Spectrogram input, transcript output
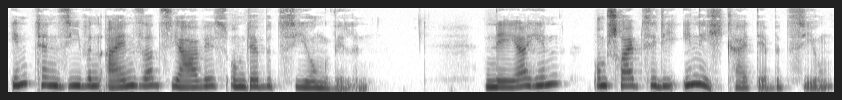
intensiven Einsatz Jahwes um der Beziehung willen. Näher hin umschreibt sie die Innigkeit der Beziehung,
